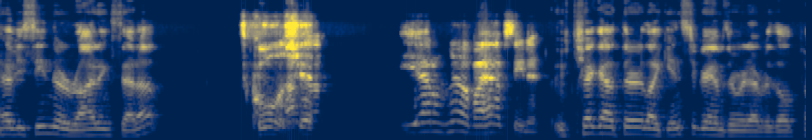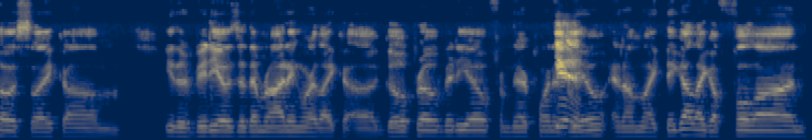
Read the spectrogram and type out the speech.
have you seen their riding setup? It's cool as shit. Yeah, I don't know if I have seen it. check out their like Instagrams or whatever. They'll post like um either videos of them riding or like a GoPro video from their point of Yeah. view. And I'm like, they got like a full on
